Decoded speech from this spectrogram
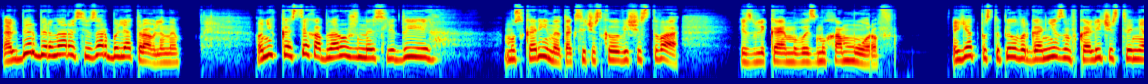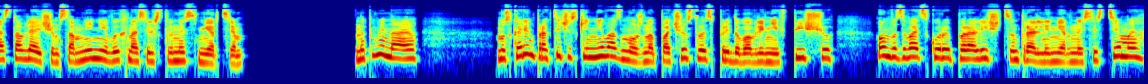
Альбер, Бернар и Сезар были отравлены. У них в костях обнаружены следы мускарина, токсического вещества, извлекаемого из мухоморов. Яд поступил в организм в количестве, не оставляющем сомнений в их насильственной смерти. Напоминаю, мускарин практически невозможно почувствовать при добавлении в пищу, он вызывает скорый паралич центральной нервной системы,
